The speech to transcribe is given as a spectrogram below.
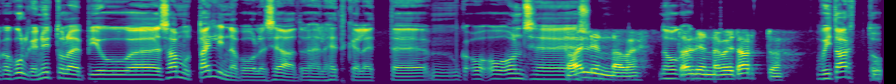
aga kuulge, nüüd tuleb ju äh, sammud Tallinna poole seada ühel hetkel, et on see Tallinna või no,? Tallinna või Tartu? Või Tartu,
